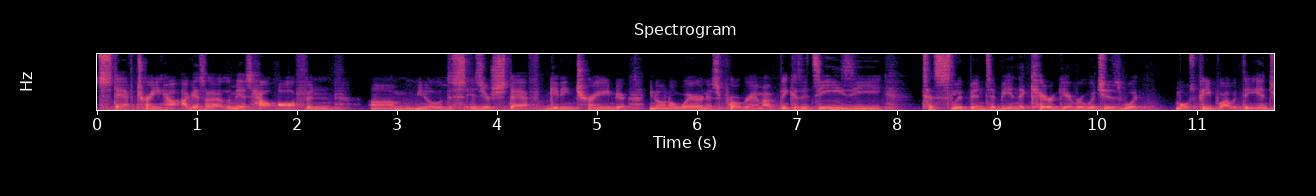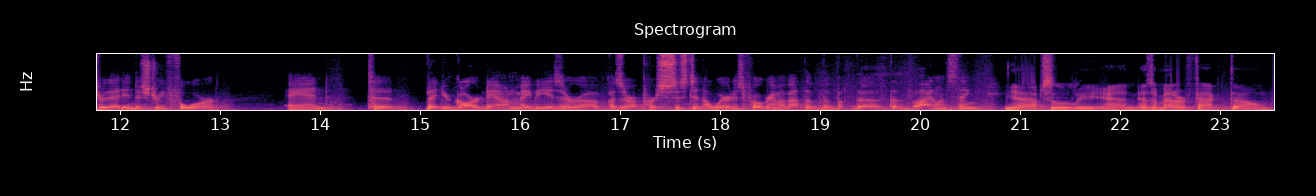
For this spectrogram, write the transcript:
staff training? How, I guess uh, let me ask: How often, um, you know, this, is your staff getting trained? You know, an awareness program. I think because it's easy to slip into being the caregiver, which is what most people I would think enter that industry for, and to let your guard down. Maybe is there a is there a persistent awareness program about the the, the, the violence thing? Yeah, absolutely. And as a matter of fact, um,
